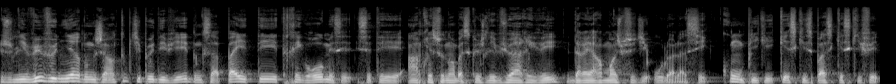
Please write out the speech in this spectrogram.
je l'ai vu venir, donc j'ai un tout petit peu dévié, donc ça n'a pas été très gros, mais c'était impressionnant parce que je l'ai vu arriver derrière moi. Je me suis dit, oh là là, c'est compliqué. Qu'est-ce qui se passe? Qu'est-ce qu'il fait?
